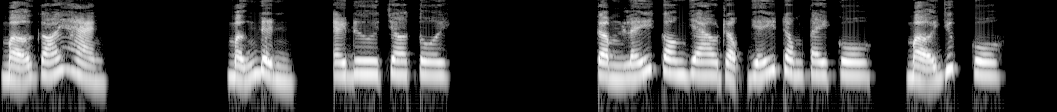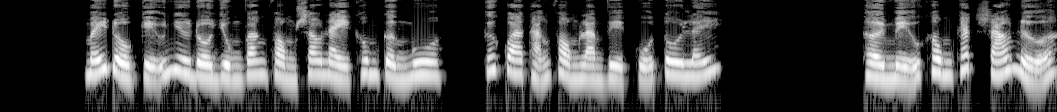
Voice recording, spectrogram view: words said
mở gói hàng. Mẫn Đình, e đưa cho tôi. Cầm lấy con dao rọc giấy trong tay cô, mở giúp cô. Mấy đồ kiểu như đồ dùng văn phòng sau này không cần mua, cứ qua thẳng phòng làm việc của tôi lấy. Thời miễu không khách sáo nữa,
